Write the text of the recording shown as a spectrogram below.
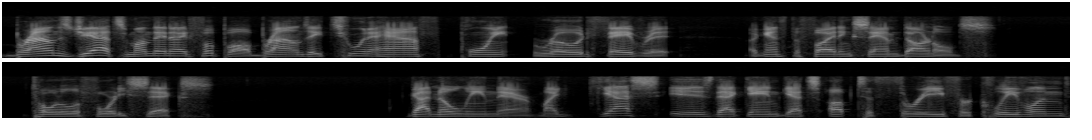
Browns Jets Monday Night Football. Browns a two and a half point road favorite against the Fighting Sam Darnolds. Total of 46. Got no lean there. My guess is that game gets up to three for Cleveland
